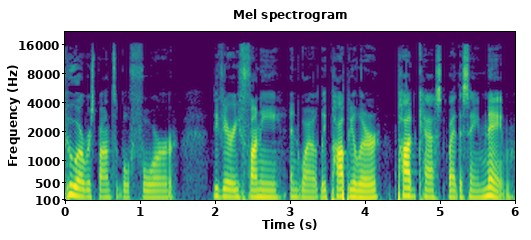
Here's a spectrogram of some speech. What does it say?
who are responsible for the very funny and wildly popular podcast by the same name.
